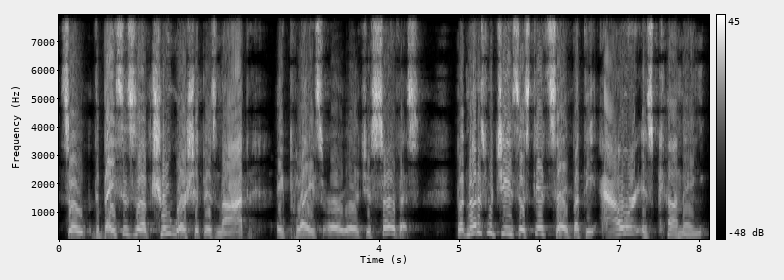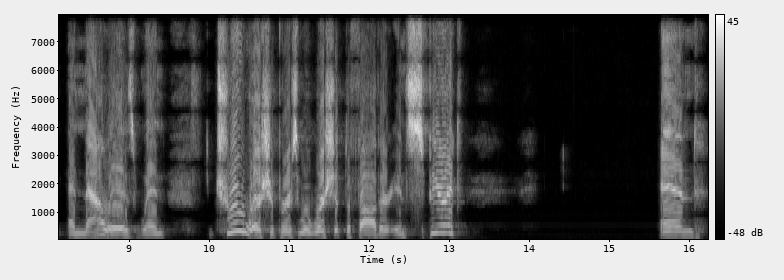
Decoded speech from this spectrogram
So the basis of true worship is not a place or a religious service. But notice what Jesus did say, but the hour is coming and now is when true worshipers will worship the Father in spirit and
